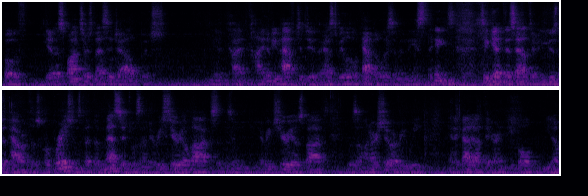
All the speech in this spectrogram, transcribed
both a sponsor's message out, which, you know, kind, kind of you have to do, there has to be a little capitalism in these things to get this out there, to use the power of those corporations, but the message was on every cereal box, it was in every Cheerios box, it was on our show every week, and it got out there, and people, you know,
